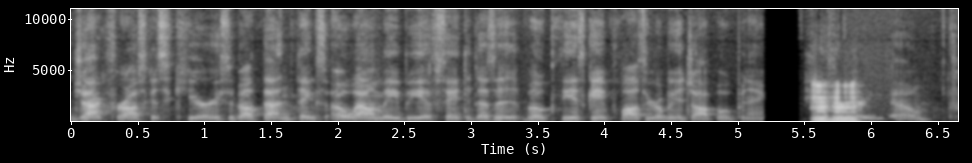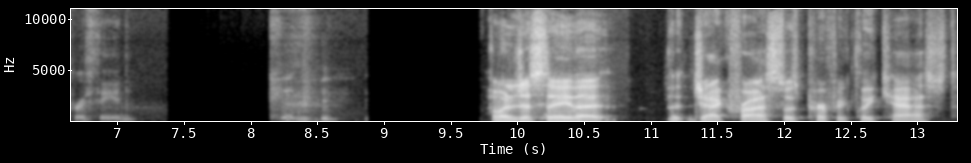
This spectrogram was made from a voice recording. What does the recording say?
Jack Frost gets curious about that and thinks, Oh, wow, maybe if Santa doesn't invoke the escape clause, there'll be a job opening. hmm There you go. Proceed. I want to just say that, that Jack Frost was perfectly cast,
